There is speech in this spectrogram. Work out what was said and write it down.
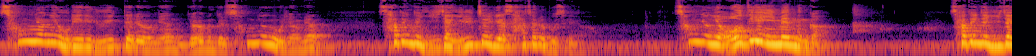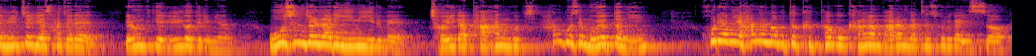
성령이 우리에게 유익되려면 여러분들 성령이 오려면 사도행전 2장 1절 이하 4절을 보세요. 성령이 어디에 임했는가? 사도행전 2장 1절 이하 4절에 여러분들께 읽어드리면 오순절 날이 이미 이름에 저희가 다 한 곳, 한 곳에 모였더니 호련히 하늘로부터 급하고 강한 바람 같은 소리가 있어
